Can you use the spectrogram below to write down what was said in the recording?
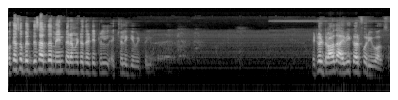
Okay, so but these are the main parameter that it will actually give it to you. It will draw the IV curve for you also.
